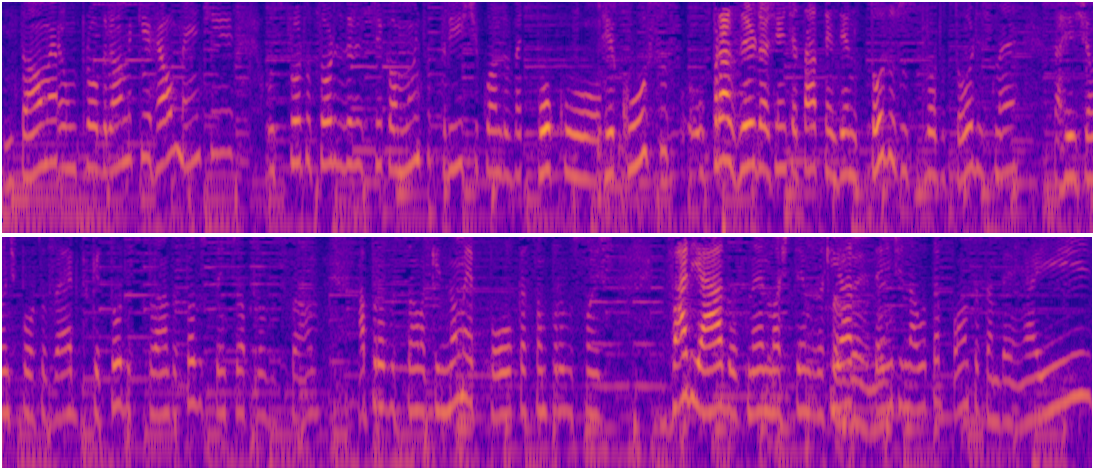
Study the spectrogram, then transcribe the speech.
Então é um programa que realmente os produtores eles ficam muito tristes quando vem pouco recursos. O prazer da gente é estar atendendo todos os produtores, né? Da região de Porto Velho, porque todos plantam, todos têm sua produção. A produção aqui não é pouca, são produções variadas, né? Nós temos aqui também, atende né? na outra ponta também. Aí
